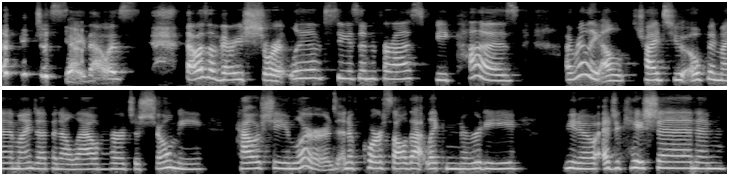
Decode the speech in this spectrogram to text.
Just say Yeah. that was that was a very short-lived season for us because I really I tried to open my mind up and allow her to show me how she learned. And of course, all that like nerdy, you know, education and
